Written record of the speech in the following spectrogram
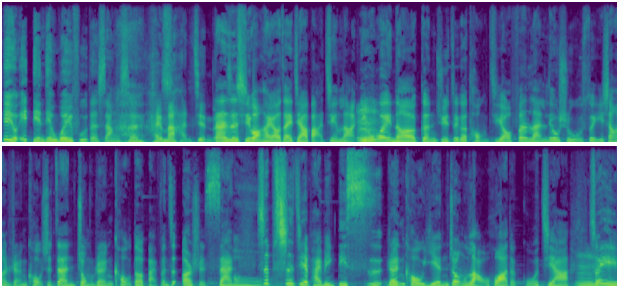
又有一点点微幅的上升，还蛮罕见的。但是希望还要再加把劲啦，嗯因为呢，根据这个统计哦，芬兰六十五岁以上的人口是占总人口的百分之二十三，哦是世界排名第四，人口严重老化的国家。嗯所以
